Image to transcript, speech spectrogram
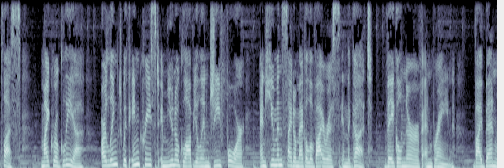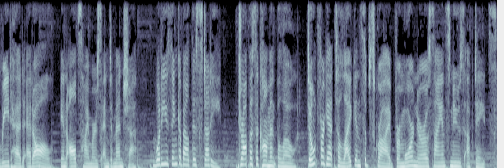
plus microglia are linked with increased immunoglobulin G4 and human cytomegalovirus in the gut, vagal nerve, and brain by Ben Readhead et al. in Alzheimer's and Dementia. What do you think about this study? Drop us a comment below. Don't forget to like and subscribe for more neuroscience news updates.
